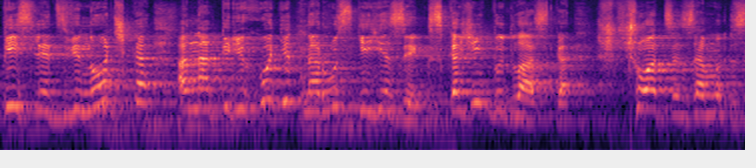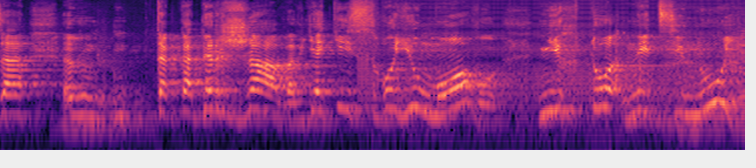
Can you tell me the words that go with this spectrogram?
після дзвіночка вона переходить на русський язик. Скажіть, будь ласка, що це за, за ем, така держава, в якій свою мову ніхто не цінує?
